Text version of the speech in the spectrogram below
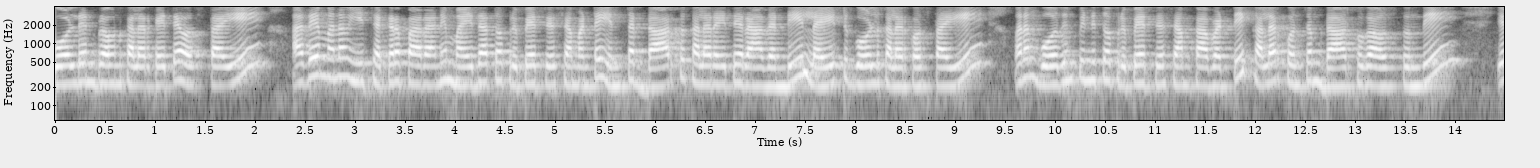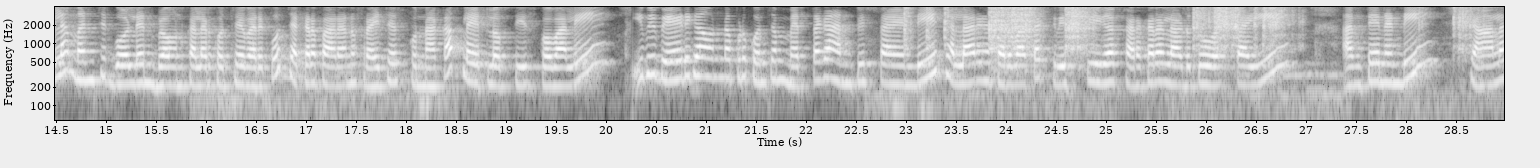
గోల్డెన్ బ్రౌన్ కలర్కి అయితే వస్తాయి. అదే మనం ఈ చక్కెర పారాని మైదాతో ప్రిపేర్ చేసామంటే ఇంత డార్క్ కలర్ అయితే రాదండి. లైట్ గోల్డ్ కలర్కి వస్తాయి మనం గోధుమ పిండితో ప్రిపేర్ చేసాం కాబట్టి కలర్ కొంచెం డార్క్గా వస్తుంది. ఇలా మంచి గోల్డెన్ బ్రౌన్ కలర్కి వచ్చే వరకు చక్కెర పారాను ఫ్రై చేసుకున్నాక ప్లేట్లోకి తీసుకోవాలి. ఇవి వేడిగా ఉన్నప్పుడు కొంచెం మెత్తగా అనిపిస్తాయండి. చల్లారిన తర్వాత క్రిస్పీగా కరకరలాడుతూ వస్తాయి. అంతేనండి. చాలా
